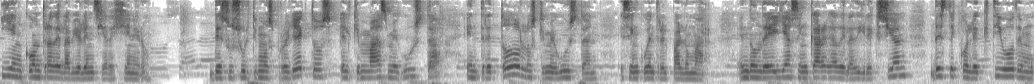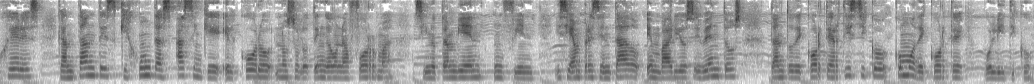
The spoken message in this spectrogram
y en contra de la violencia de género. De sus últimos proyectos, el que más me gusta, entre todos los que me gustan, es Encuentra el Palomar, en donde ella se encarga de la dirección de este colectivo de mujeres cantantes que juntas hacen que el coro no solo tenga una forma, sino también un fin, y se han presentado en varios eventos, tanto de corte artístico como de corte político.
